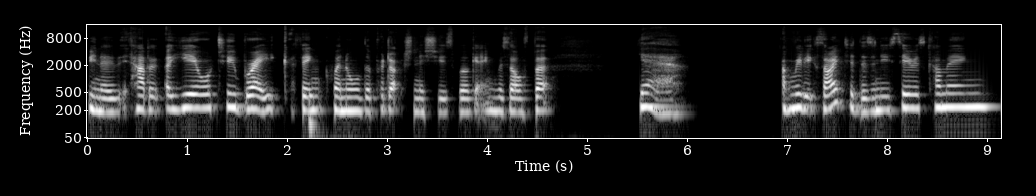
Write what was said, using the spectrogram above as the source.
you know it had a, a year or two break, I think, when all the production issues were getting resolved. But yeah, I'm really excited. There's a new series coming.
